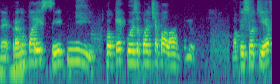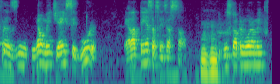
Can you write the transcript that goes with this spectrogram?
né? Para não parecer que qualquer coisa pode te abalar, entendeu? Uma pessoa que é franzina, que realmente é insegura, ela tem essa sensação. Uhum. E buscar aprimoramento físico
